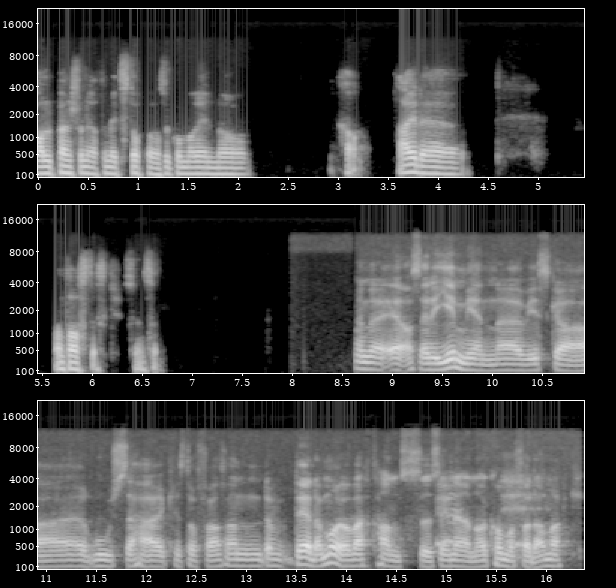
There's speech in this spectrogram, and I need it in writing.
halvpensjonerte midtstoppere som kommer inn og Ja. Nei, det er fantastisk, syns jeg. Men eh, altså, er det Jimmyen eh, vi skal rose her, Kristoffer? Altså, det da må jo ha vært hans signering når han kommer fra Danmark?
